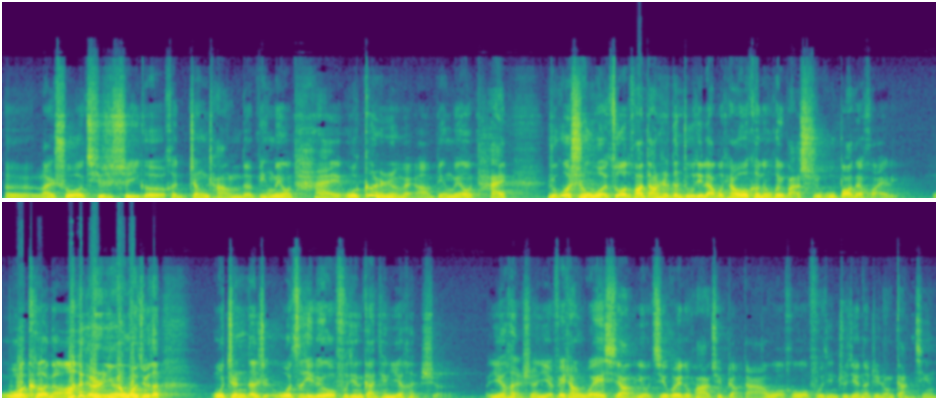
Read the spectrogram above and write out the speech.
呃来说，其实是一个很正常的，并没有太，我个人认为啊，并没有太，如果是我做的话，当时跟竹姐聊过天，我可能会把尸骨抱在怀里，我可能 就是因为我觉得，我真的是我自己对我父亲的感情也很深。也很深，也非常，我也想有机会的话去表达我和我父亲之间的这种感情，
